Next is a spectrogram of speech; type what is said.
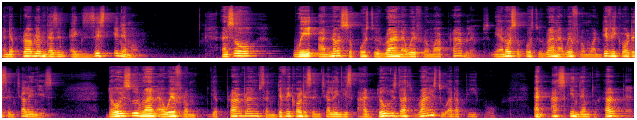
and the problem doesn't exist anymore. And so we are not supposed to run away from our problems. We are not supposed to run away from our difficulties and challenges. Those who run away from their problems and difficulties and challenges are those that runs to other people and asking them to help them.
